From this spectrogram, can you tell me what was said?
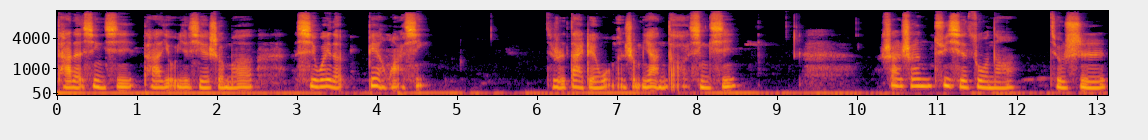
它的信息，它有一些什么细微的变化性，就是带给我们什么样的信息。上升巨蟹座呢，就是。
